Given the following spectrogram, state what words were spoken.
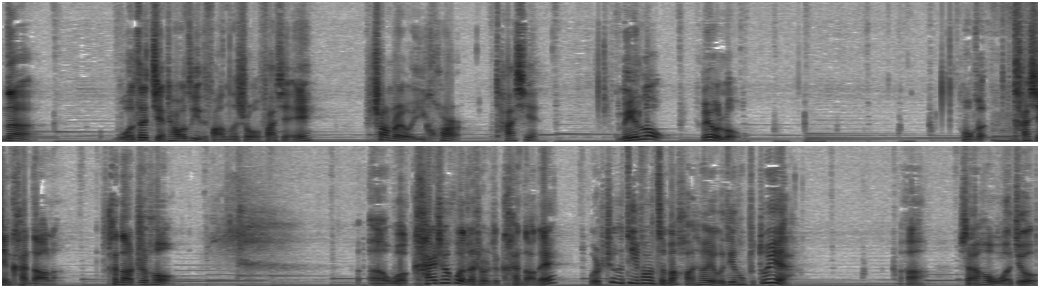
那我在检查我自己的房子的时候，我发现哎上面有一块塌陷，没漏没有漏。我跟他先看到了，看到之后，呃，我开车过的时候就看到了，哎，我说这个地方怎么好像有个地方不对呀，啊，然后我就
